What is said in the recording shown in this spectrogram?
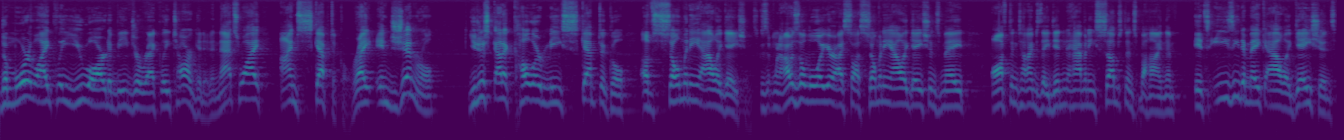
the more likely you are to be directly targeted. And that's why I'm skeptical, right? In general, you just got to color me skeptical of so many allegations. Because when I was a lawyer, I saw so many allegations made Oftentimes, they didn't have any substance behind them. It's easy to make allegations.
